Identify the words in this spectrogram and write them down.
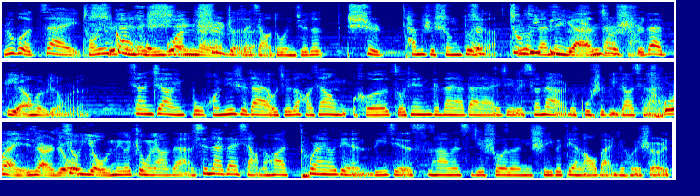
如果在从一个宏观的审视者的角度，你觉得是他们是生对了？就是必然，就是时代必然会有这种人。像这样一部黄金时代，我觉得好像和昨天跟大家带来这个香奈儿的故事比较起来，突然一下就就有那个重量在了。现在在想的话，突然有点理解斯哈文斯基说的“你是一个店老板”这回事儿，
